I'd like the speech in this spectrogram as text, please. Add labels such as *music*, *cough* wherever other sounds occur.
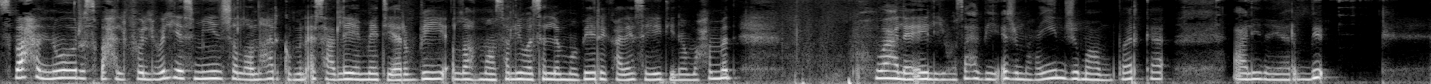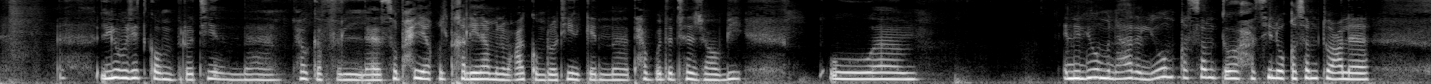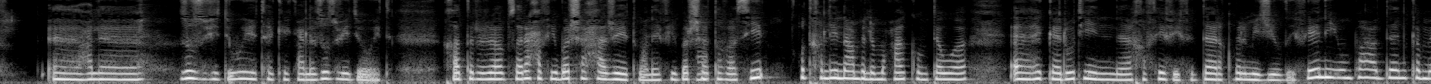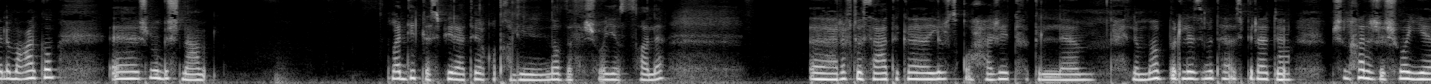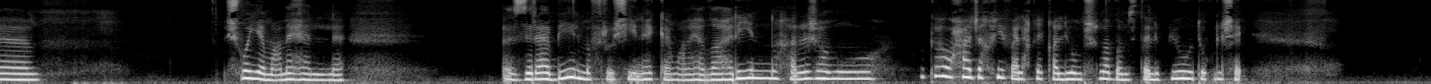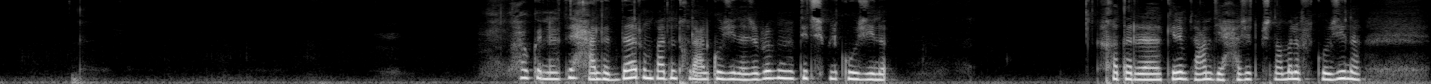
صباح النور صباح الفل والياسمين. إن شاء الله نهاركم من أسعد الأيامات يا ربي. اللهم صل وسلم وبارك على سيدنا محمد وعلى آله وصحبه أجمعين. جمعة مباركة علينا يا ربي. اليوم جيتكم بروتين هكا في الصبحية. قلت خلينا نعمل معاكم روتين كان تحبوا تشجعوا بيه. و اني اليوم نهار اليوم قسمته حسيلو قسمته على آه على زوز فيديوهات هكاك على زوز فيديوهات. خاطر بصراحة في برشا حاجات معناها في برشا تفاصيل. قلت خليني نعمل معاكم توا آه هكا روتين خفيفي في الدار قبل ما يجي ضيفاني ومن بعد نكمل معاكم آه شنو باش نعمل. مديت ال aspirateur قلت خليني ننظف شوية الصالة. آه عرفتوا ساعات يلصقوا حاجات في المبر لازمتها aspirateur. باش نخرج شوية شوية معناها الزرابي المفروشين هكا معناها ظاهرين نخرجهم وكهو حاجة خفيفة الحقيقة اليوم باش ننظم زيت البيوت وكل شيء. هاكا نرتاح على الدار ومن بعد ندخل على الكوجينة. جربي ما بديتش بالكوجينة. خاطر كي نبدأ عندي حاجات باش نعملها في الكوجينة.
